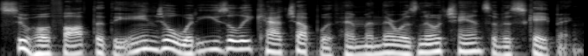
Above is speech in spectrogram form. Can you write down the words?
Suho thought that the angel would easily catch up with him and there was no chance of escaping.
